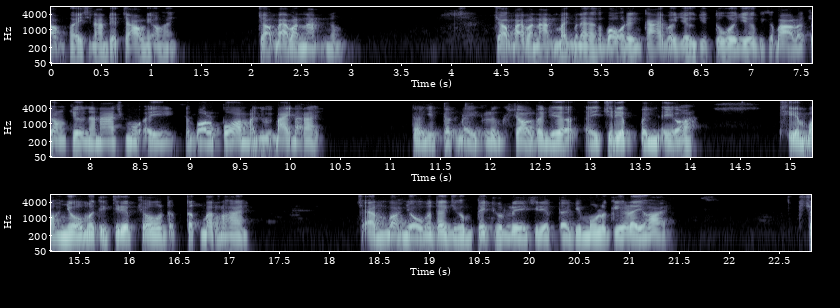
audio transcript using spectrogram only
10 20ឆ្នាំទៀតចោលនេះអស់ហើយចប់បែបអាណត្តិខ្ញុំចប់បែបអាណត្តិមិនមិនដែលសបករាងកាយរបស់យើងជាតួយើងពីក្បាលដល់ចុងជើងណានាឈ្មោះអីសបល់ពណ៌មិនវាបែកបាត់ហើយទៅជាទឹកដីភ្លើងខ្យល់ទៅជាអីជ្រាបពេញអីអស់ឈាមរបស់ញោមទៅជ្រាបចូលទឹកទឹកបឹងអស់ហើយឆ្អឹងរបស់ញោមទៅជាកំតិចធូលីជ្រាបទៅជាមូលគីលដីអស់ហើយ ខ្យ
